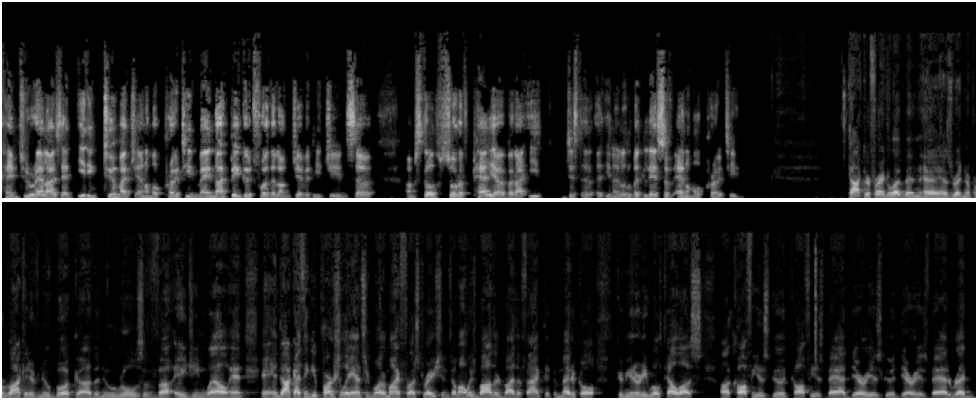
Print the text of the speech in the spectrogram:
came to realize that eating too much animal protein may not be good for the longevity gene. So I'm still sort of paleo, but I eat just a, you know a little bit less of animal protein. Dr. Frank Lipman has written a provocative new book, uh, The New Rules of uh, Aging Well. And, and, Doc, I think you partially answered one of my frustrations. I'm always bothered by the fact that the medical community will tell us uh, coffee is good, coffee is bad, dairy is good, dairy is bad, red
